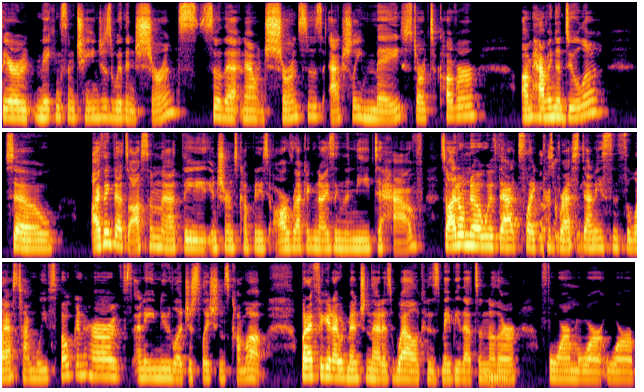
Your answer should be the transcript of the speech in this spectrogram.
they're making some changes with insurance so that now insurances actually may start to cover um, having a doula so i think that's awesome that the insurance companies are recognizing the need to have so I don't know if that's like Absolutely. progressed any since the last time we've spoken to her, if any new legislations come up. But I figured I would mention that as well because maybe that's mm-hmm. another mm-hmm. form or or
